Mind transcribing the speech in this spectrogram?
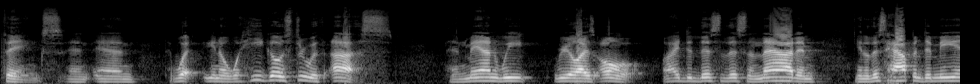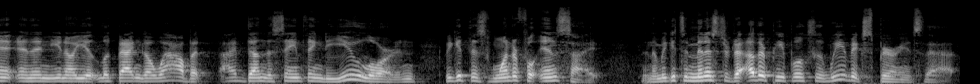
things and, and what, you know, what He goes through with us. And man, we realize, oh, I did this, this, and that, and you know, this happened to me, and then, you know, you look back and go, wow, but I've done the same thing to you, Lord. And we get this wonderful insight. And then we get to minister to other people because we've experienced that.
